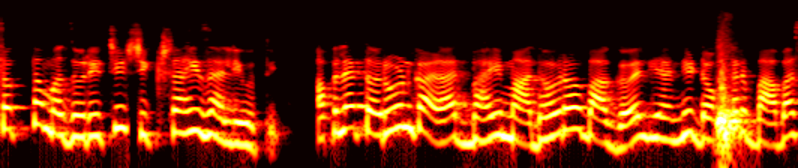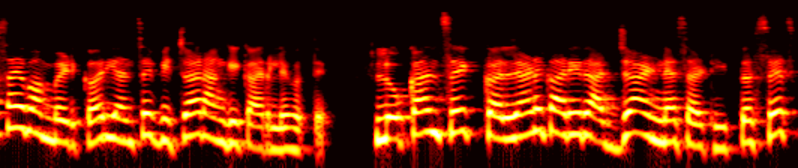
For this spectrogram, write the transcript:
सक्त मजुरीची शिक्षाही झाली होती. आपल्या तरुण काळात भाई माधवराव बागल यांनी डॉक्टर बाबासाहेब आंबेडकर यांचे विचार अंगीकारले होते. लोकांचे कल्याणकारी राज्य आणण्यासाठी तसेच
